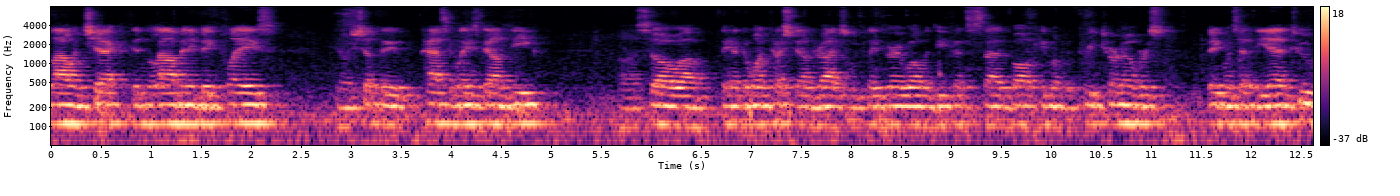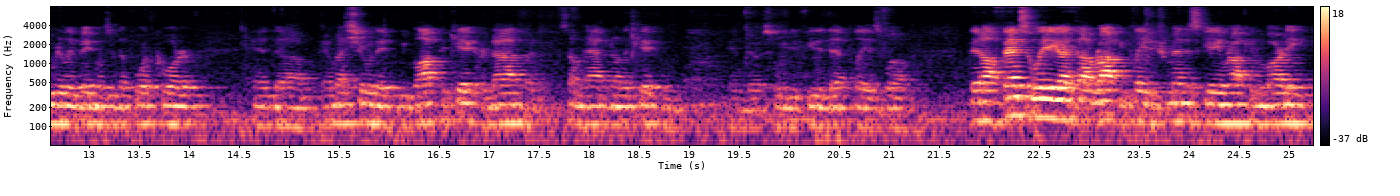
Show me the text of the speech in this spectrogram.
Blough in check, didn't allow many big plays, you know, shut the passing lanes down deep. Uh, So um, they had the one touchdown drive, so we played very well on the defensive side of the ball, came up with three turnovers, big ones at the end, two really big ones in the fourth quarter. And uh, I'm not sure whether we blocked the kick or not, but something happened on the kick, and and uh, so we defeated that play as well. Then offensively, I thought Rocky played a tremendous game, Rocky Lombardi,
